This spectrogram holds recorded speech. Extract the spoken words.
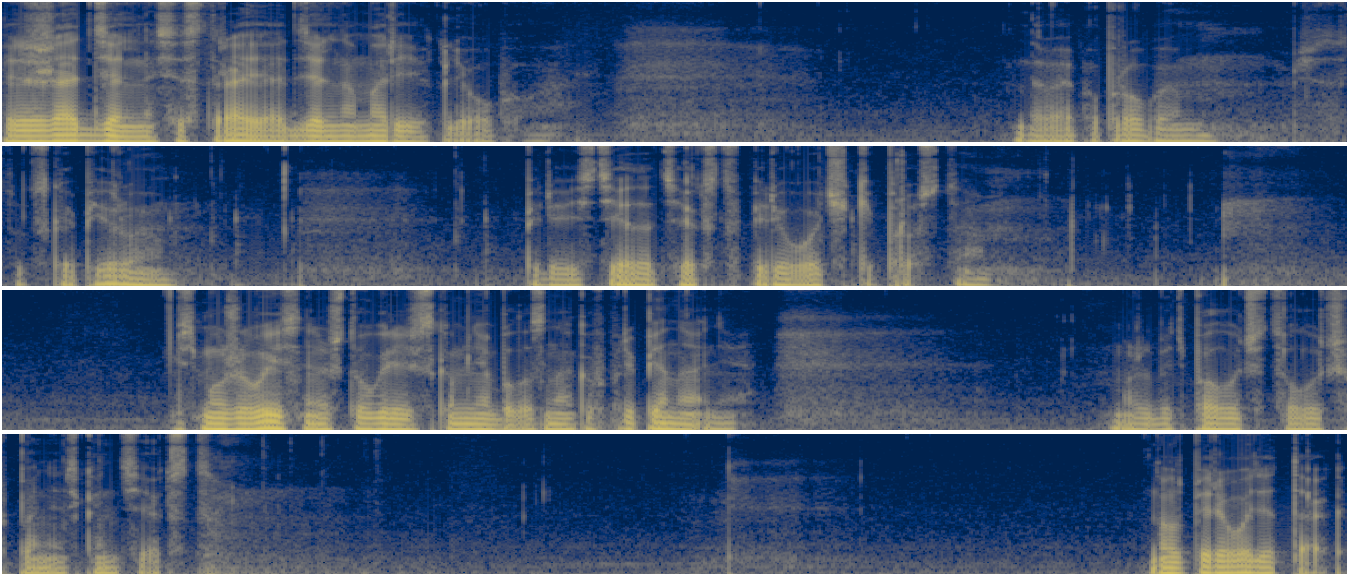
Или же отдельно сестра и отдельно Мария Клеопова. Давай попробуем. Сейчас тут скопирую. Перевести этот текст в переводчике просто. Ведь мы уже выяснили, что в греческом не было знаков препинания. Может быть, получится лучше понять контекст. Но вот переводит так.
